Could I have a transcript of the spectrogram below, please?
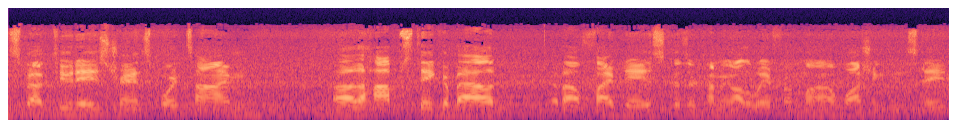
It's about two days transport time. Uh, the hops take about about five days because they're coming all the way from uh, Washington State.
